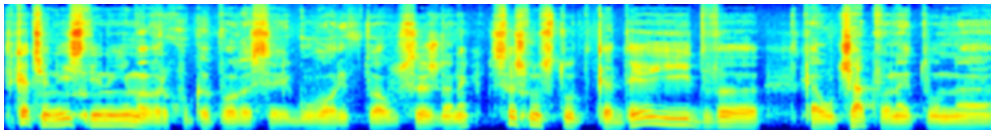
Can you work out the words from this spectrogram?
Така че наистина има върху какво да се говори в това обсъждане. Всъщност, откъде идва така, очакването на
